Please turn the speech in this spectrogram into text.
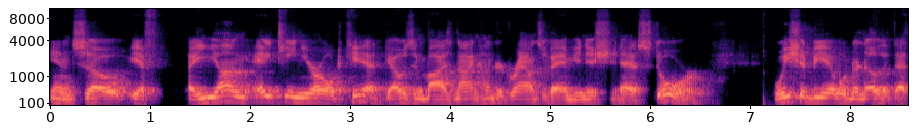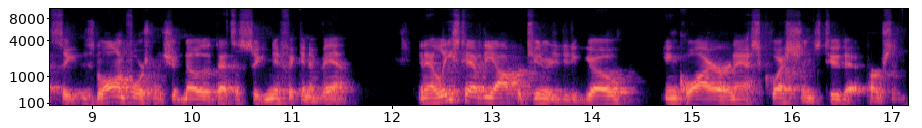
And so if a young 18 year old kid goes and buys 900 rounds of ammunition at a store, we should be able to know that that's law enforcement should know that that's a significant event and at least have the opportunity to go inquire and ask questions to that person.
